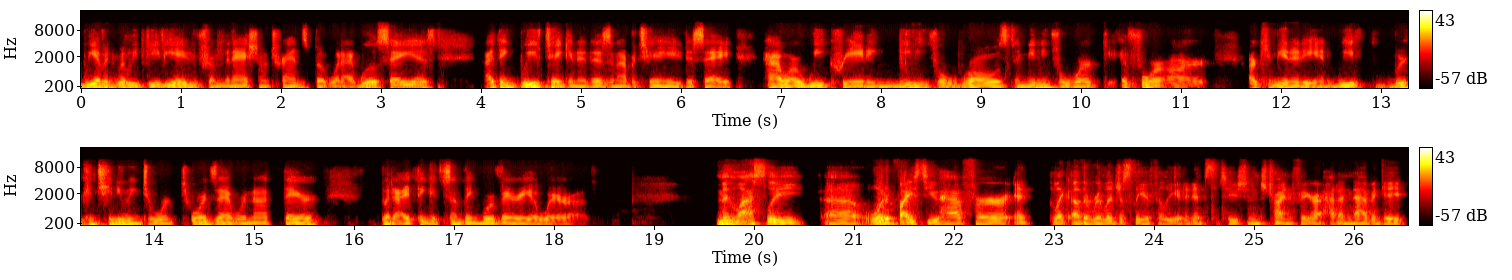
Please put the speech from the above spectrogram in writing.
we haven't really deviated from the national trends. But what I will say is I think we've taken it as an opportunity to say, how are we creating meaningful roles and meaningful work for our our community? And we've we're continuing to work towards that. We're not there, but I think it's something we're very aware of. And then lastly, uh, what advice do you have for uh, like other religiously affiliated institutions trying to figure out how to navigate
